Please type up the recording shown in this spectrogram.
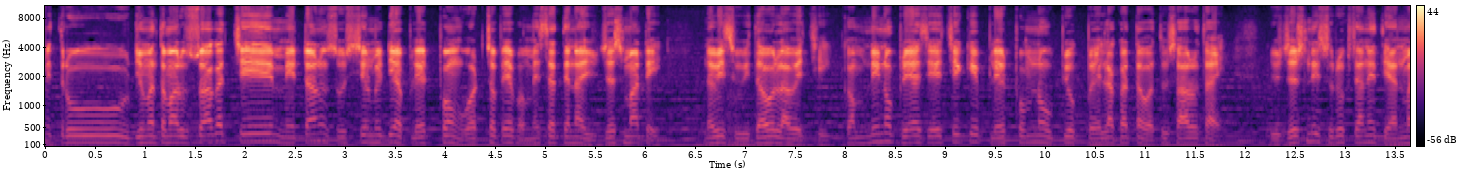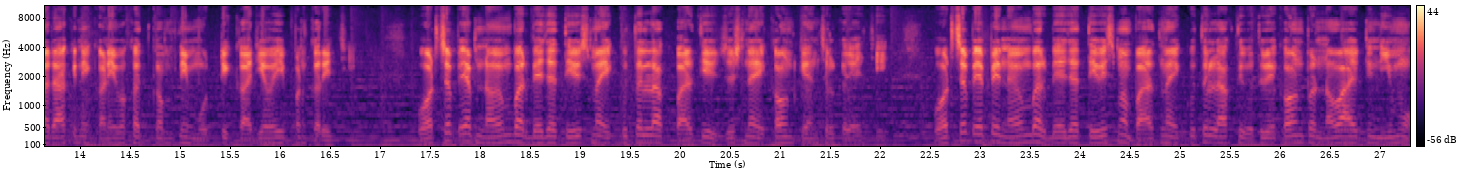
મિત્રો, વિડીયોમાં તમારું સ્વાગત છે. મેટાનું social media platform WhatsApp app હંમેશા તેના યુઝર્સ માટે નવી સુવિધાઓ લાવે છે. કંપનીનો પ્રયાસ એ છે કે પ્લેટફોર્મનો ઉપયોગ પહેલાં કરતાં વધુ સારો થાય. યુઝર્સની સુરક્ષાને ધ્યાનમાં રાખીને ઘણી વખત કંપની મોટી કાર્યવાહી પણ કરે છે. વોટ્સઅપ એપ નવેમ્બર બે હજાર ત્રેવીસમાં એકોતેર લાખ ભારતીય યુઝર્સના એકાઉન્ટ કેન્સલ કર્યા છે. વોટ્સઅપ એપે નવેમ્બર બે હજાર ત્રેવીસમાં ભારતમાં એકોતેર લાખથી વધુ એકાઉન્ટ પર નવા આઈટી નિયમો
